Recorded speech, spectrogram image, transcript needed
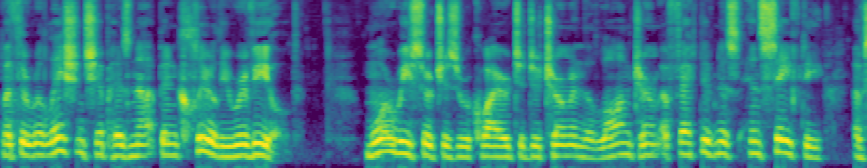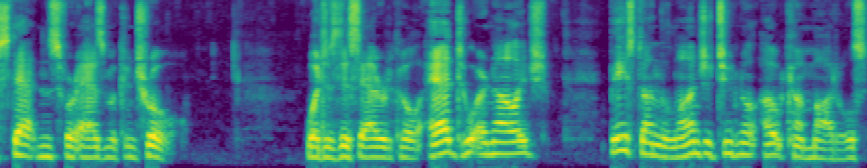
but the relationship has not been clearly revealed. More research is required to determine the long term effectiveness and safety of statins for asthma control. What does this article add to our knowledge? Based on the longitudinal outcome models,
